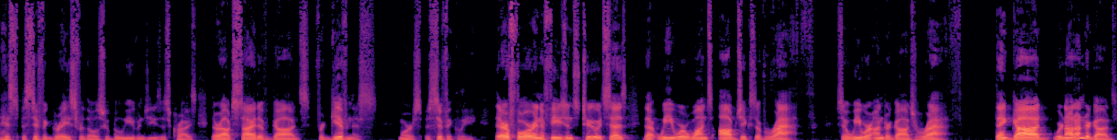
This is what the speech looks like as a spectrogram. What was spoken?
His specific grace for those who believe in Jesus Christ. They're outside of God's forgiveness, more specifically. Therefore, in Ephesians 2, it says that we were once objects of wrath. So we were under God's wrath. Thank God we're not under God's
